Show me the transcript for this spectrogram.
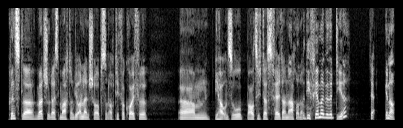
Künstler Merchandise macht und die Online-Shops und auch die Verkäufe. Ähm, ja, und so baut sich das Feld dann nach und. Die Firma gehört dir? Ja, genau.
